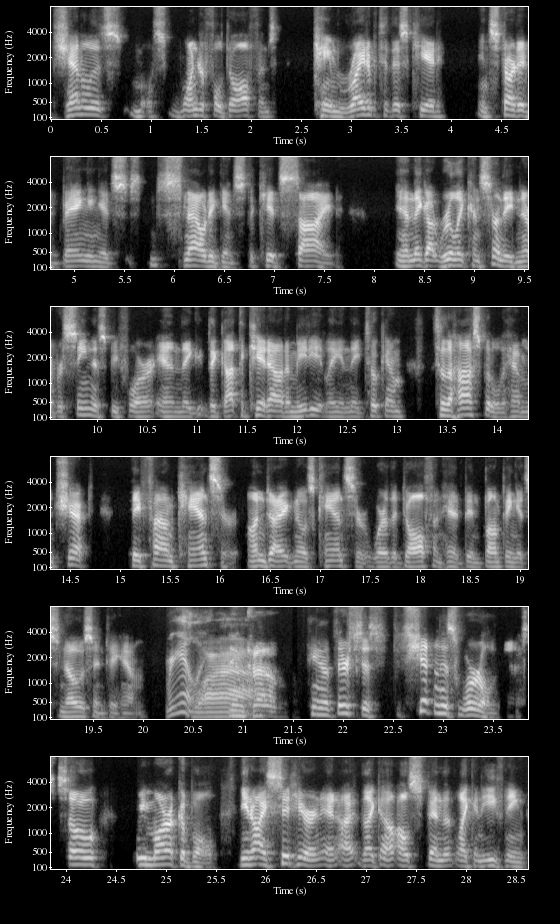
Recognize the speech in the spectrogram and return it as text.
gentlest most wonderful dolphins came right up to this kid and started banging its snout against the kid's side. And they got really concerned. They'd never seen this before. And they, they got the kid out immediately and they took him to the hospital to have him checked. They found cancer, undiagnosed cancer, where the dolphin had been bumping its nose into him. Really? Wow. Incredible. You know, there's just shit in this world. It's so remarkable. You know, I sit here and, and I like I'll spend like an evening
